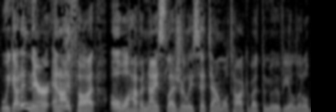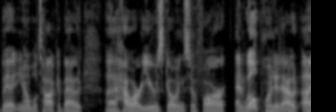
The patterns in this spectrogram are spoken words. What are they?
But we got in there and I thought, oh, we'll have a nice leisurely sit down. We'll talk about the movie a little bit. You know, we'll talk about uh, how our year's going so far. And Will pointed out, uh,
